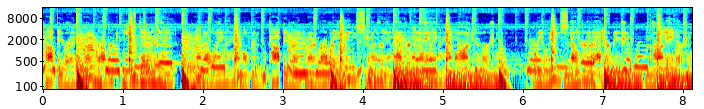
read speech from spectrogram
Copyright by Robert E. Stinney and Elena Hamilton. Copyright by Robert Lee Smith and Andrew and Elena Hamilton. Non-commercial. Release. No attribution. Non-commercial.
